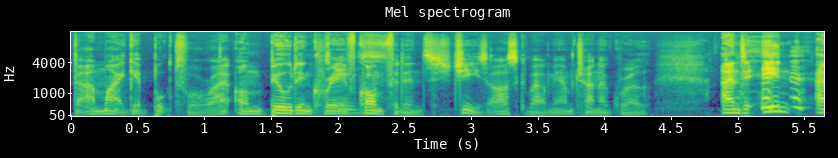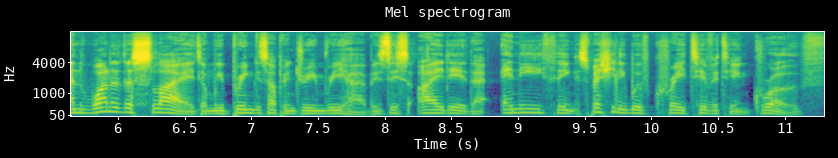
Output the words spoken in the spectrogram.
that I might get booked for, right, on building creative Jeez. confidence. Jeez, ask about me. I'm trying to grow. And in and one of the slides, and we bring this up in Dream Rehab, is this idea that anything, especially with creativity and growth,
